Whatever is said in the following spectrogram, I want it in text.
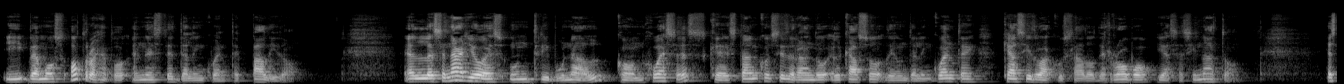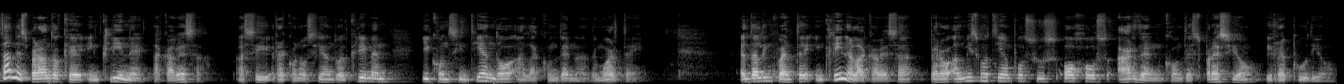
y vemos otro ejemplo en este delincuente pálido. El escenario es un tribunal con jueces que están considerando el caso de un delincuente que ha sido acusado de robo y asesinato. Están esperando que incline la cabeza, así reconociendo el crimen y consintiendo a la condena de muerte. El delincuente inclina la cabeza, pero al mismo tiempo sus ojos arden con desprecio y repudio.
